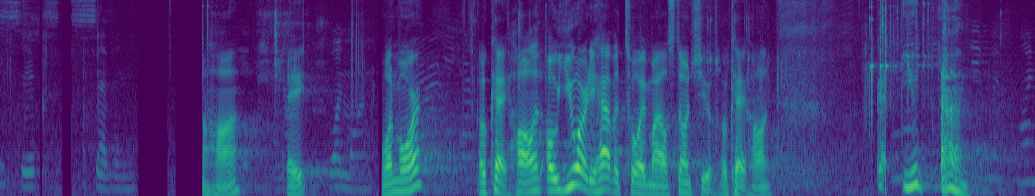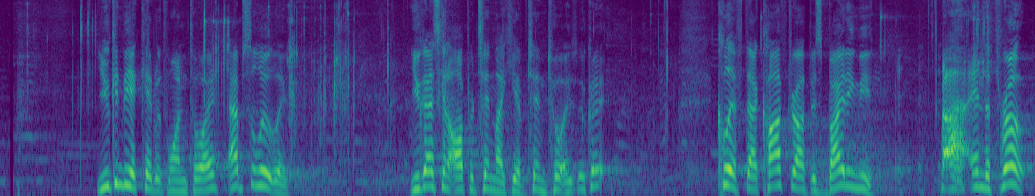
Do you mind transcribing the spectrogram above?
Six, seven. Uh huh. Eight. One more. One more? Okay, Holland. Oh, you already have a toy, Miles, don't you? Okay, Holland. You, you can be a kid with one toy. Absolutely. You guys can all pretend like you have 10 toys, okay? Cliff, that cough drop is biting me ah, in the throat.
